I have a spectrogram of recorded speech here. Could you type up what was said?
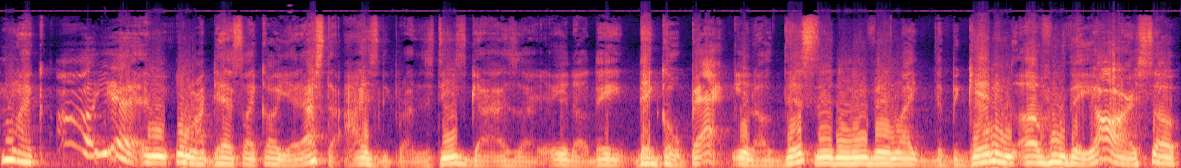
I'm like, oh yeah, and you know my dad's like, oh yeah, that's the Isley brothers. These guys are you know they they go back. You know, this isn't even like the beginning of who they are. So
